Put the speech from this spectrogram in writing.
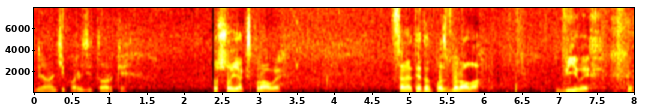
для антипаразитарки. Ну що, як справи? Це не ти тут позбирала білих. Ні,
